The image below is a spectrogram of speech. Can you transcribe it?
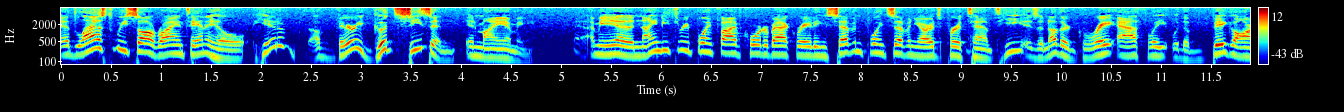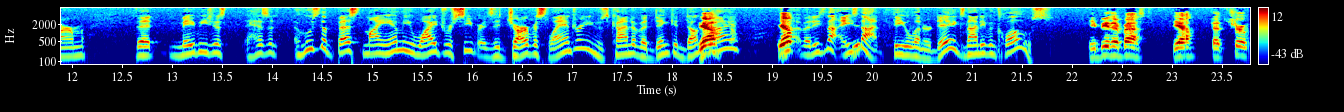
At last we saw Ryan Tannehill, he had a, a very good season in Miami. I mean, he had a 93.5 quarterback rating, 7.7 yards per attempt. He is another great athlete with a big arm that maybe just hasn't. Who's the best Miami wide receiver? Is it Jarvis Landry, who's kind of a dink and dunk yeah. guy? Yep. But he's not. He's not Thielen or Diggs. Not even close. He'd be their best. Yeah, that's true.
